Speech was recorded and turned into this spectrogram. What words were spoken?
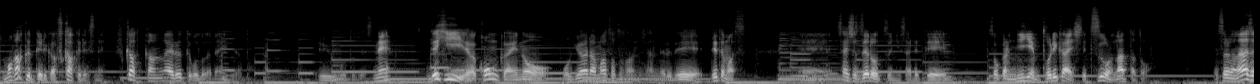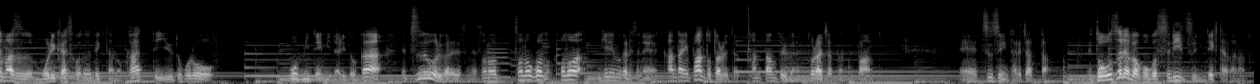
細かくっていうか深くですね。深く考えるってことが大事だということですね。ぜひ、今回の荻原正人さんのチャンネルで出てます。えー、最初0-2にされて、そこから2ゲーム取り返して2-0になったと。それがなぜまず盛り返すことができたのかっていうところを見てみたりとか、2オールからですね、その、その後の、このゲームがですね、簡単にパンと取られちゃった。簡単というかね、取られちゃったんで、パンと。えー、2スにされちゃった。どうすればここ3、2にできたかなと。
